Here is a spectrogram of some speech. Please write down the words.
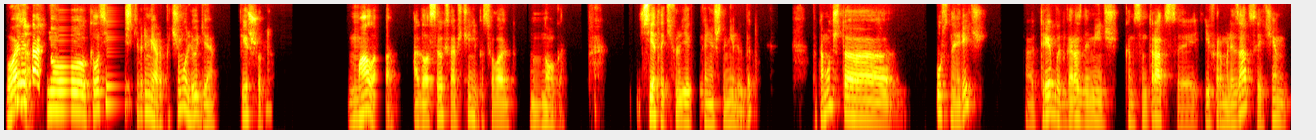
Бывает да. так, но классический пример. Почему люди пишут мало, а голосовых сообщений посылают много? Все таких людей, конечно, не любят, потому что устная речь э, требует гораздо меньше концентрации и формализации, чем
